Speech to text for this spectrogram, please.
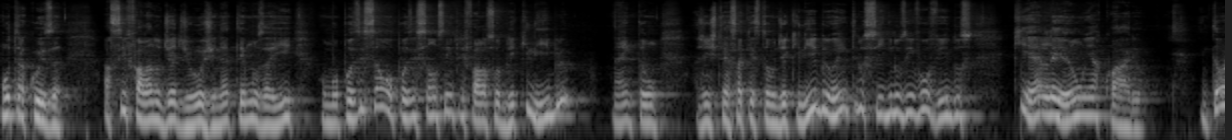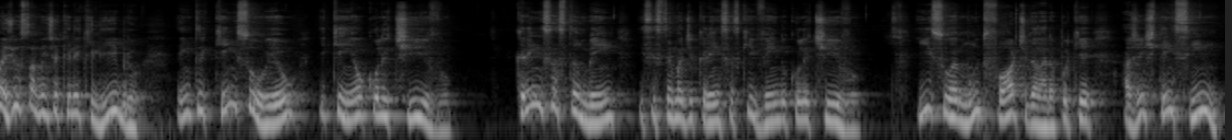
Outra coisa a se falar no dia de hoje, né, temos aí uma oposição. A oposição sempre fala sobre equilíbrio, né, então a gente tem essa questão de equilíbrio entre os signos envolvidos, que é Leão e Aquário. Então é justamente aquele equilíbrio entre quem sou eu e quem é o coletivo, crenças também e sistema de crenças que vem do coletivo. Isso é muito forte, galera, porque a gente tem sim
